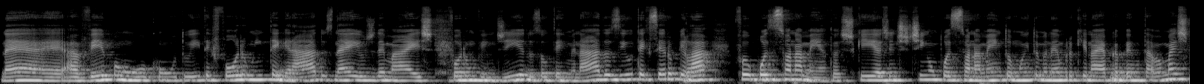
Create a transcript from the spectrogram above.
né, a ver com o, com o Twitter foram integrados, né? E os demais foram vendidos ou terminados. E o terceiro pilar foi o posicionamento. Acho que a gente tinha um posicionamento muito, me lembro que na época perguntava, mas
